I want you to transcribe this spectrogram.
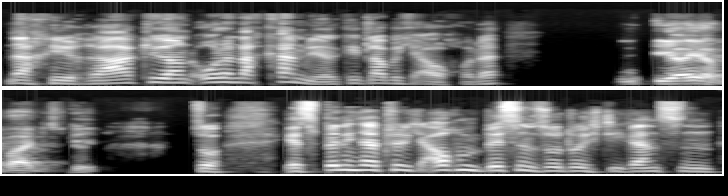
nach Heraklion oder nach Kamnia. Das geht, glaube ich, auch, oder? Ja, ja, beides geht. So, jetzt bin ich natürlich auch ein bisschen so durch die ganzen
